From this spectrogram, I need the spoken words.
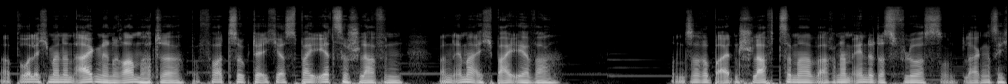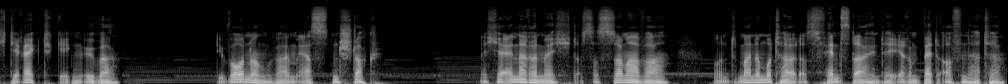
Obwohl ich meinen eigenen Raum hatte, bevorzugte ich es, bei ihr zu schlafen, wann immer ich bei ihr war. Unsere beiden Schlafzimmer waren am Ende des Flurs und lagen sich direkt gegenüber. Die Wohnung war im ersten Stock. Ich erinnere mich, dass es Sommer war und meine Mutter das Fenster hinter ihrem Bett offen hatte.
